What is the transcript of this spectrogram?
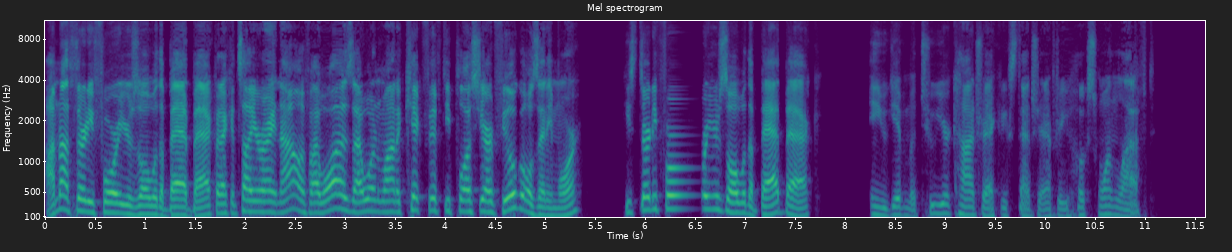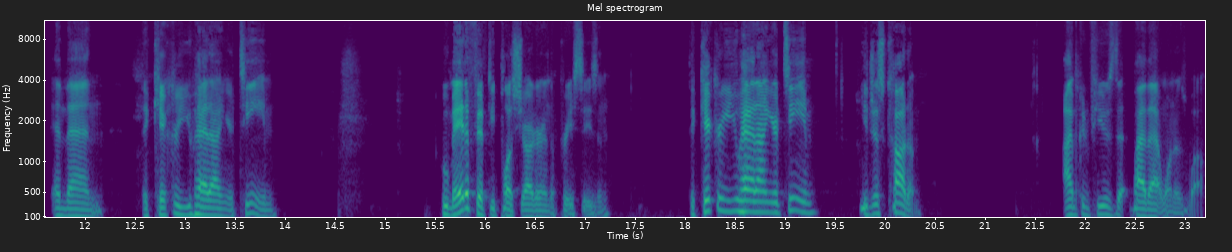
I'm not 34 years old with a bad back, but I can tell you right now, if I was, I wouldn't want to kick 50 plus yard field goals anymore. He's 34 years old with a bad back, and you give him a two year contract extension after he hooks one left, and then the kicker you had on your team, who made a 50 plus yarder in the preseason, the kicker you had on your team, you just cut him. I'm confused by that one as well.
